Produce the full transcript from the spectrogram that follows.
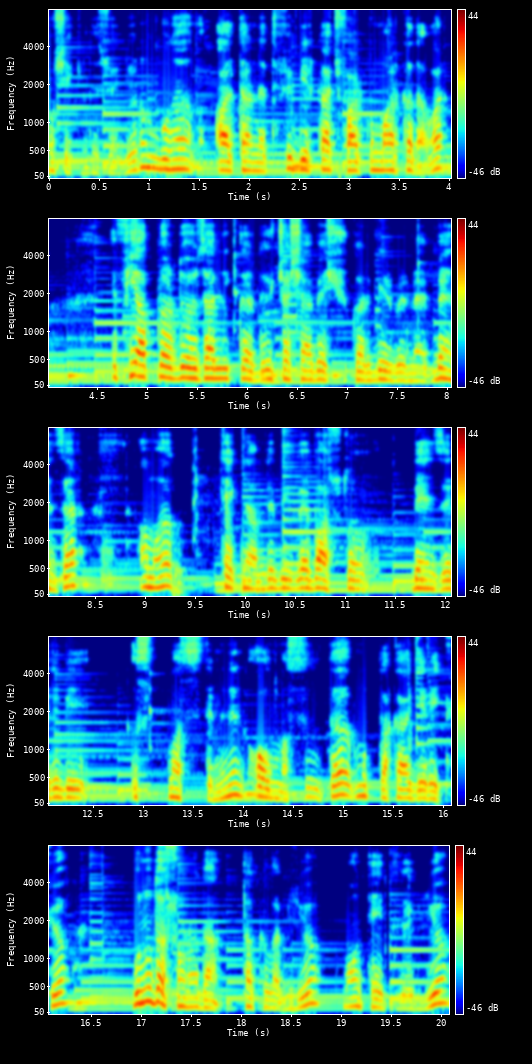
o şekilde söylüyorum. Buna alternatifi birkaç farklı marka da var. E fiyatları da özellikleri de 3 aşağı 5 yukarı birbirine benzer. Ama teknemde bir Webasto benzeri bir ısıtma sisteminin olması da mutlaka gerekiyor. Bunu da sonradan takılabiliyor, monte edilebiliyor.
